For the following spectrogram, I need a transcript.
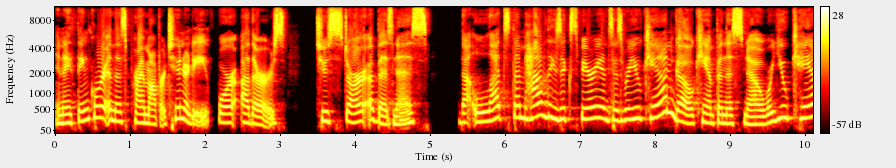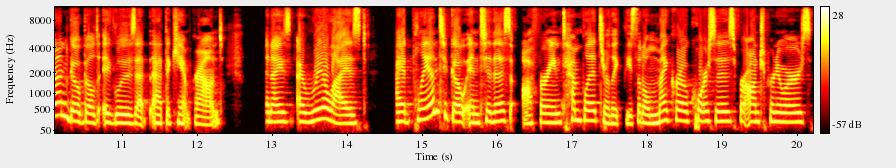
And I think we're in this prime opportunity for others to start a business that lets them have these experiences where you can go camp in the snow, where you can go build igloos at, at the campground. And I, I realized I had planned to go into this offering templates or like these little micro courses for entrepreneurs.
